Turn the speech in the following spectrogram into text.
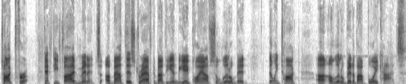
talked for 55 minutes about this draft, about the NBA playoffs a little bit. Then we talked uh, a little bit about boycotts.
